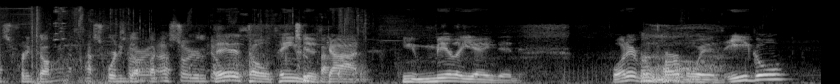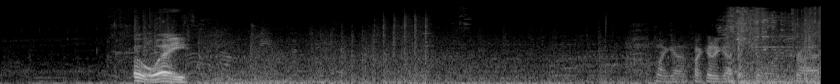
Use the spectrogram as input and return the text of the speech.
I swear to God. I swear to Sorry, God. I I swear to God. This whole team Two just power. got humiliated. Whatever purple is, Eagle. Go away. Oh my god, if I could have got the kill on tried.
